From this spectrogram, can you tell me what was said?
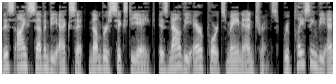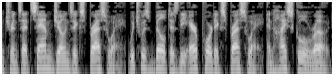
This I-70 exit number 68 is now the airport's main entrance, replacing the entrance at Sam Jones Expressway which was built as the Airport Expressway and High School Road.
